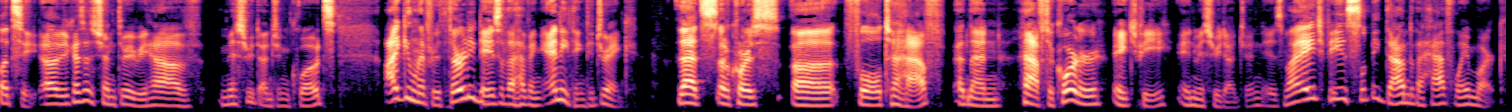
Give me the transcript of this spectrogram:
Let's see. Uh, because it's Gen 3, we have Mystery Dungeon quotes. I can live for 30 days without having anything to drink. That's, of course, uh, full to half, and then half to quarter HP in Mystery Dungeon is my HP is slipping down to the halfway mark.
